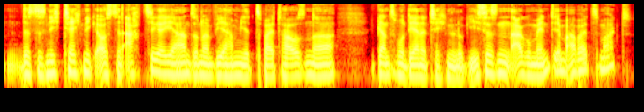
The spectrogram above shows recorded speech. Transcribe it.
das ist nicht Technik aus den 80er Jahren, sondern wir haben hier 2000er ganz moderne Technologie. Ist das ein Argument im Arbeitsmarkt?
